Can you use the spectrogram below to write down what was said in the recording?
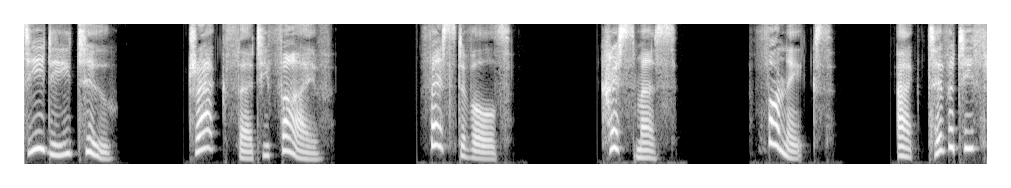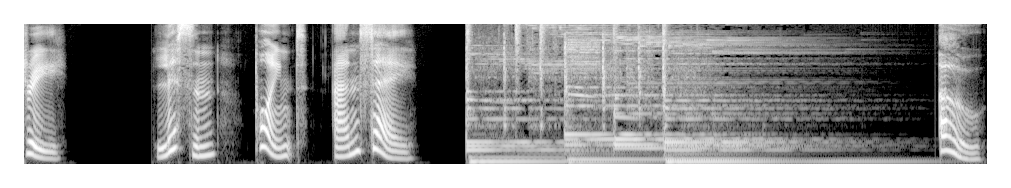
CD2. Track 35. Festivals. Christmas. Phonics. Activity 3. Listen, point, and say. O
